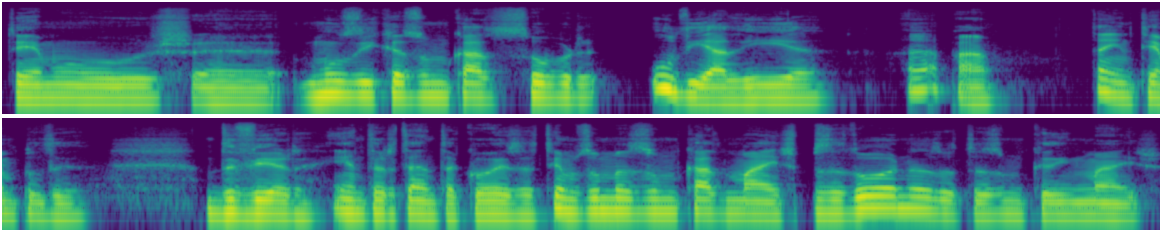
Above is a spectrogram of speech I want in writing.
temos eh, músicas um bocado sobre o dia a dia. Ah, pá, tem tempo de, de ver entre tanta coisa. Temos umas um bocado mais pesadonas, outras um bocadinho mais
